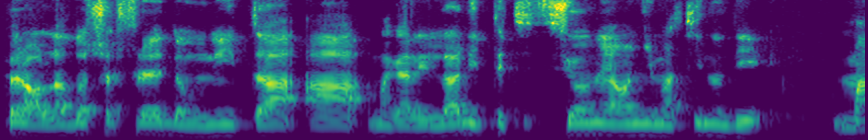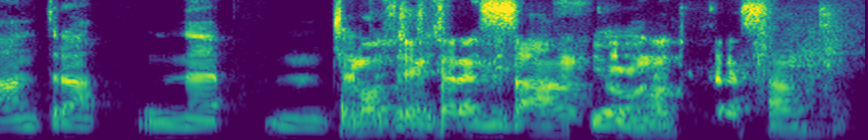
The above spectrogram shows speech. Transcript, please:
però la doccia fredda unita a magari la ripetizione ogni mattino di mantra, un, un certo molto interessante, molto interessante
